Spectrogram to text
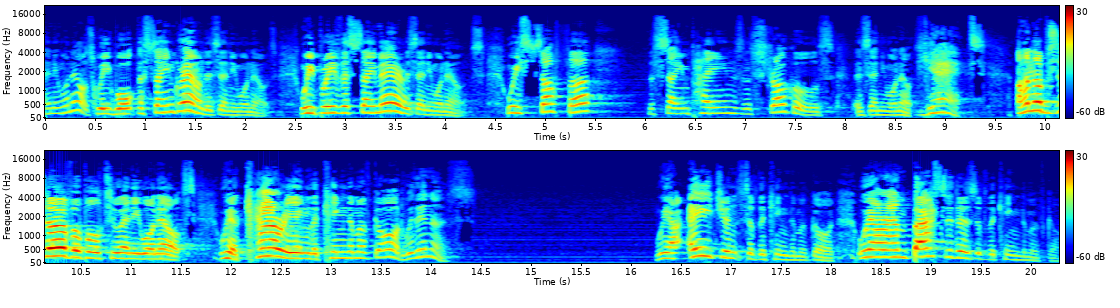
anyone else. We walk the same ground as anyone else. We breathe the same air as anyone else. We suffer the same pains and struggles as anyone else. Yet, unobservable to anyone else, we are carrying the kingdom of God within us. We are agents of the kingdom of God. We are ambassadors of the kingdom of God.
